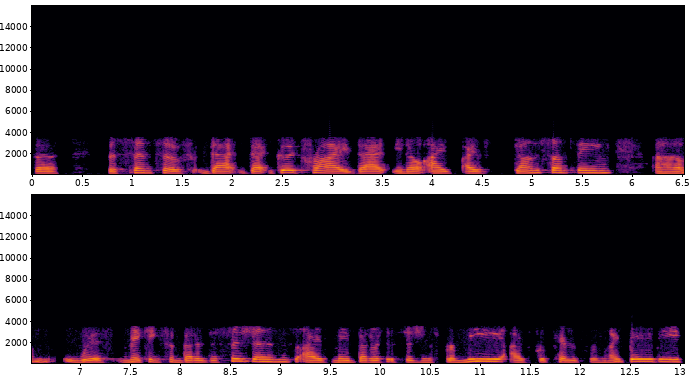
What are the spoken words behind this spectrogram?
the the sense of that that good pride that you know I I've done something um, with making some better decisions. I've made better decisions for me. I've prepared for my baby,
